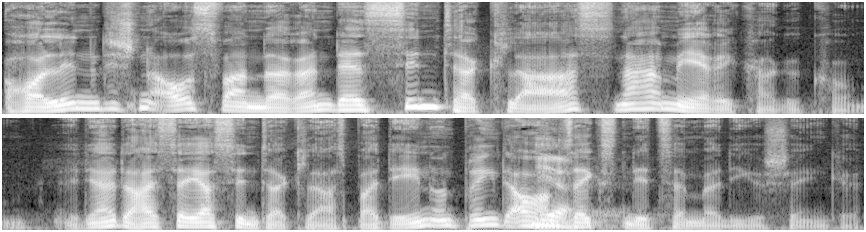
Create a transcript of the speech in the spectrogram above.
holländischen Auswanderern der Sinterklaas nach Amerika gekommen. Ja, da heißt er ja Sinterklaas bei denen und bringt auch ja. am 6. Dezember die Geschenke.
